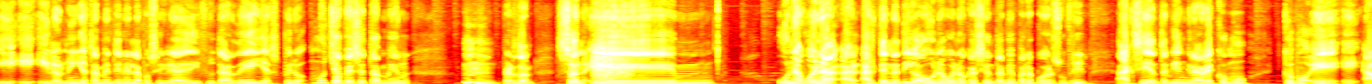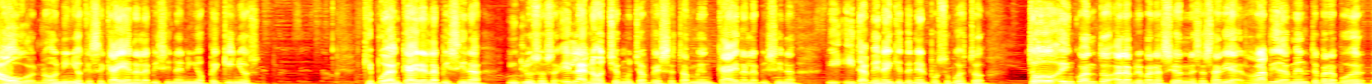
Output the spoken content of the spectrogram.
y, los niños también tienen la posibilidad de disfrutar de ellas. Pero muchas veces también, perdón, son eh, una buena alternativa o una buena ocasión también para poder sufrir accidentes bien graves como, como eh, eh ahogo, ¿no? Niños que se caigan a la piscina, niños pequeños que puedan caer a la piscina, incluso en la noche muchas veces también caen a la piscina y, también hay que tener, por supuesto, todo en cuanto a la preparación necesaria rápidamente para poder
